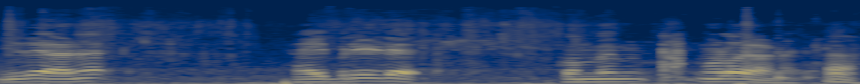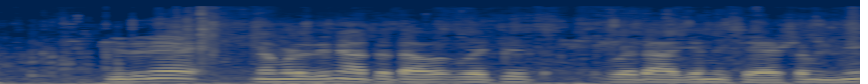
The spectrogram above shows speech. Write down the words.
ഇതാണ് ഹൈബ്രിഡ് കൊമ്പൻ മുളകാണ്. ആ. ഇതിനെ നമ്മൾ ഇതിനകത്ത് തവ- വെച്ച് ഇതാക്കിയതിന് ശേഷം ഇനി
